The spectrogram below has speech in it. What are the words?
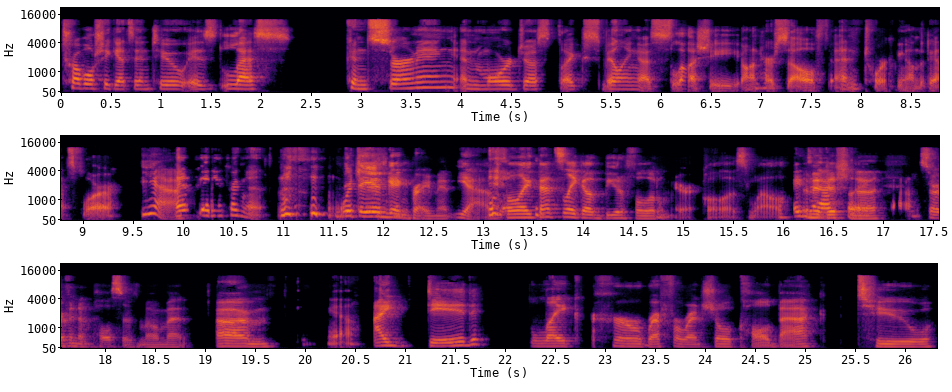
trouble she gets into is less concerning and more just like spilling a slushy on herself and twerking on the dance floor. Yeah. And getting pregnant which and is... getting pregnant yeah. But like that's like a beautiful little miracle as well. Exactly. in addition to yeah. sort of an impulsive moment. Um yeah. I did like her referential callback to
